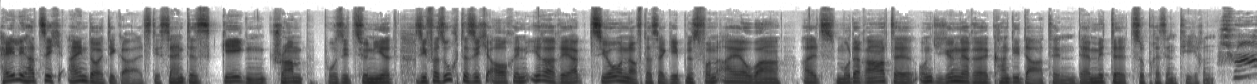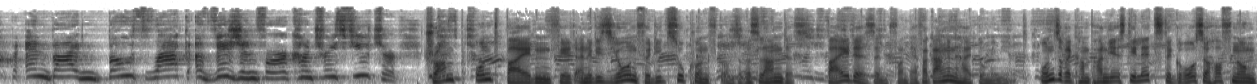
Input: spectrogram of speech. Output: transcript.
Haley hat sich eindeutiger als DeSantis gegen Trump positioniert. Sie versuchte sich auch in ihrer Reaktion auf das Ergebnis von Iowa als moderate und jüngere Kandidatin der Mitte zu präsentieren. Trump Trump und Biden fehlt eine Vision für die Zukunft unseres Landes. Beide sind von der Vergangenheit dominiert. Unsere Kampagne ist die letzte große Hoffnung,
